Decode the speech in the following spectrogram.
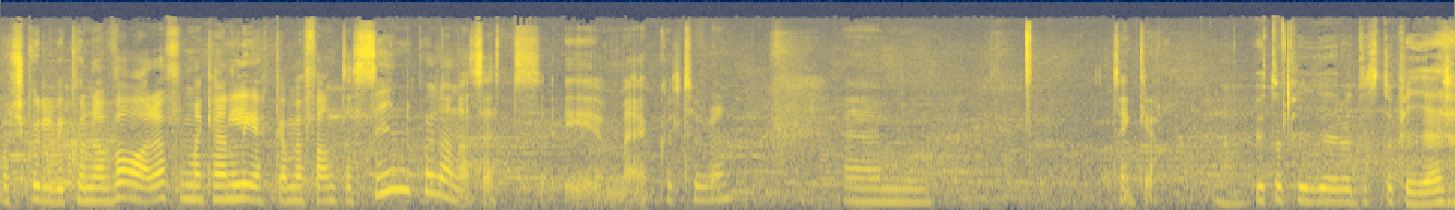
vart skulle vi kunna vara, för man kan leka med fantasin på ett annat sätt med kulturen. Um, tänker jag. Utopier och dystopier,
